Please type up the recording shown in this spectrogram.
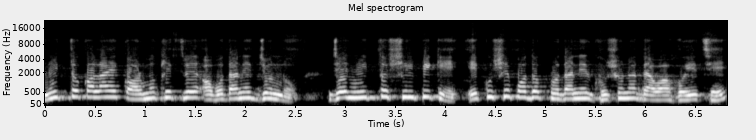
নৃত্যকলায় কর্মক্ষেত্রে অবদানের জন্য যে নৃত্যশিল্পীকে একুশে পদক প্রদানের ঘোষণা দেওয়া হয়েছে,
